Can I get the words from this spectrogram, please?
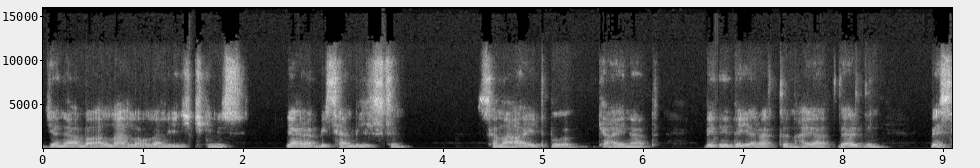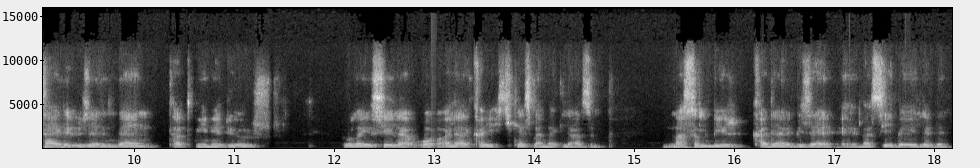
Cenab-ı Allah'la olan ilişkimiz. Ya Rabbi sen bilirsin. Sana ait bu kainat. Beni de yarattın, hayat verdin vesaire üzerinden tatmin ediyoruz. Dolayısıyla o alakayı hiç kesmemek lazım. Nasıl bir kader bize e, nasip eyledin?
